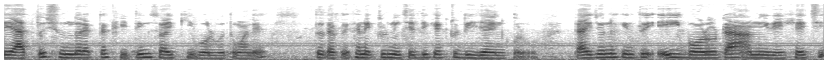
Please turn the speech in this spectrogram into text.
এই এত সুন্দর একটা ফিটিংস হয়, কি বলব তোমাদের? তো দেখো, এখানে একটু নিচের দিকে একটু ডিজাইন করব। তাই জন্য কিন্তু এই বড়টা আমি রেখেছি।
